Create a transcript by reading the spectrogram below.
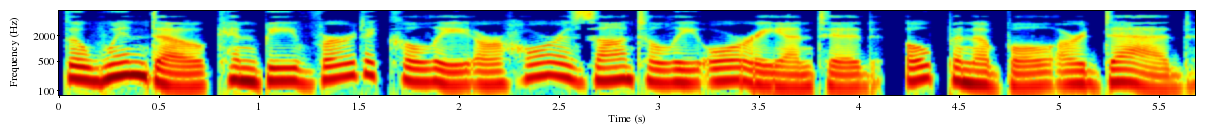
The window can be vertically or horizontally oriented, openable or dead.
